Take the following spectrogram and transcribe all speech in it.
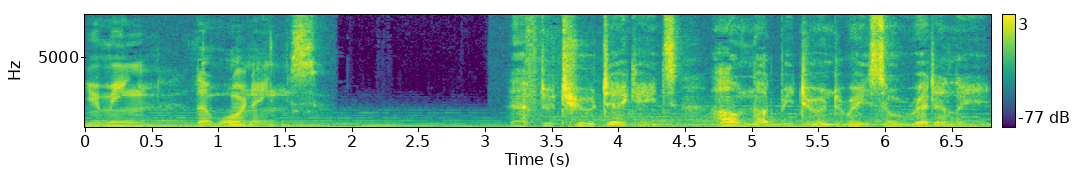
You mean the warnings? After two decades, I'll not be turned away so readily.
